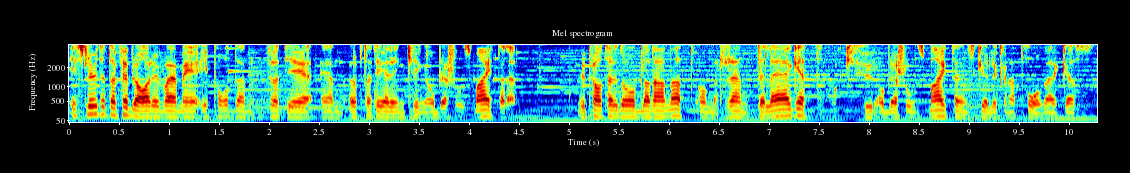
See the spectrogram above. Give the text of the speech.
I slutet av februari var jag med i podden för att ge en uppdatering kring obligationsmarknaden. Vi pratade då bland annat om ränteläget och hur obligationsmarknaden skulle kunna påverkas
